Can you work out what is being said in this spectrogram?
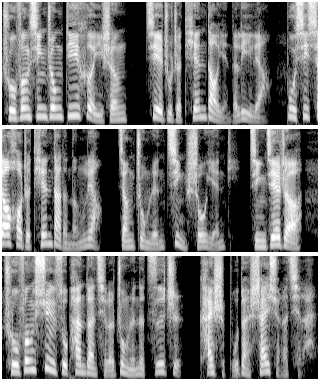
楚风心中低喝一声，借助着天道眼的力量，不惜消耗着天大的能量，将众人尽收眼底。紧接着，楚风迅速判断起了众人的资质，开始不断筛选了起来。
